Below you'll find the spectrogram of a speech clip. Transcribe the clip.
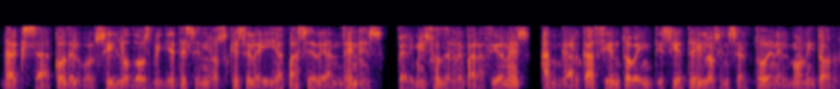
Dax sacó del bolsillo dos billetes en los que se leía pase de andenes, permiso de reparaciones, hangar K-127 y los insertó en el monitor.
